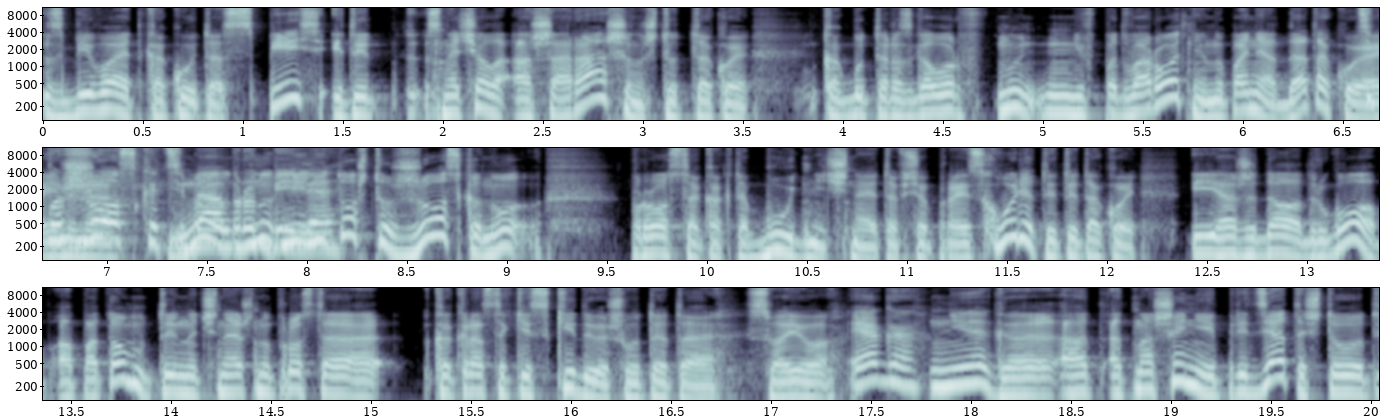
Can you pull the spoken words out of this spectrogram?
сбивает какую-то спесь, и ты сначала ошарашен, что ты такой, как будто разговор, ну, не в подворотне, ну, понятно, да, такое? а Типа именно- жестко тебя ну, ну, не- обрубили. не то, что жестко, но просто как-то буднично это все происходит, и ты такой, и я ожидала другого, а потом ты начинаешь, ну, просто как раз-таки скидываешь вот это свое Эго? не эго, а отношение и предвзятость, что вот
